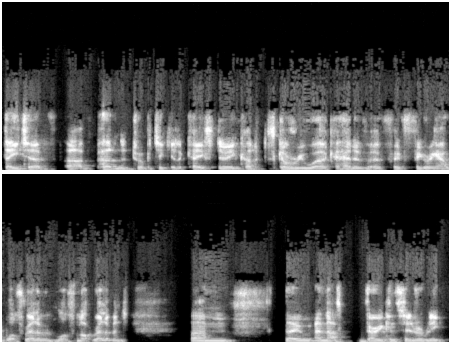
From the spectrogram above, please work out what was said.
data uh, pertinent to a particular case, doing kind of discovery work ahead of, of figuring out what's relevant, what's not relevant. Um, so, and that's very considerably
